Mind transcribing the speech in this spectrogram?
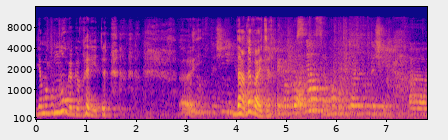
я могу много говорить. Э? Да, давайте. Вопрос снялся, но хотелось бы уточнить. Э,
